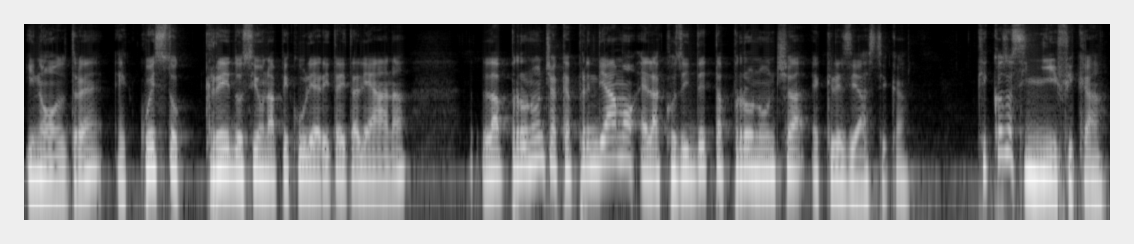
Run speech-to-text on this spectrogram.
Inoltre, e questo credo sia una peculiarità italiana, la pronuncia che apprendiamo è la cosiddetta pronuncia ecclesiastica. Che cosa significa?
